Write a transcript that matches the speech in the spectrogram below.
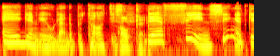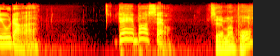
egen odlade potatis. Okej. Det finns inget godare. Det är bara så. Ser man på.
